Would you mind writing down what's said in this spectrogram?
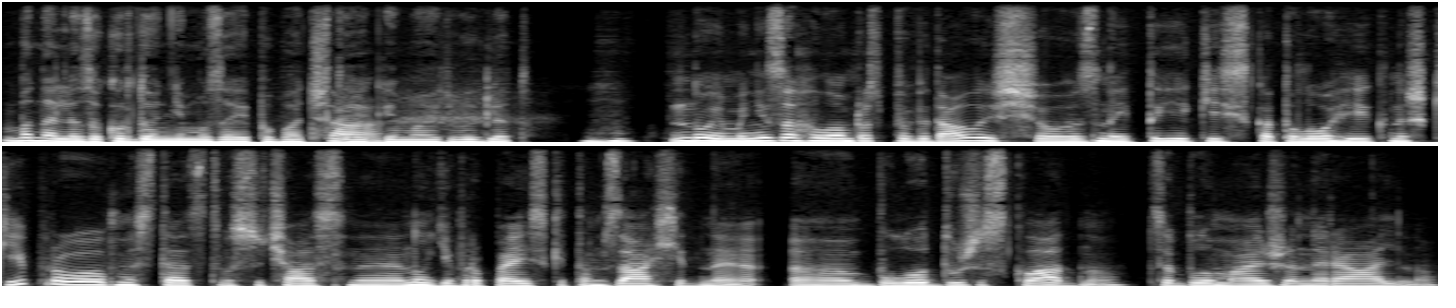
Банально закордонні музеї побачити, так. який мають вигляд. Угу. Ну і мені загалом розповідали, що знайти якісь каталоги і книжки про мистецтво сучасне, ну європейське, там західне, е, було дуже складно. Це було майже нереально.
